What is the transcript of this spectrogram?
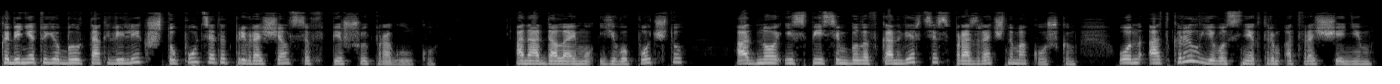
Кабинет ее был так велик, что путь этот превращался в пешую прогулку. Она отдала ему его почту. Одно из писем было в конверте с прозрачным окошком. Он открыл его с некоторым отвращением —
